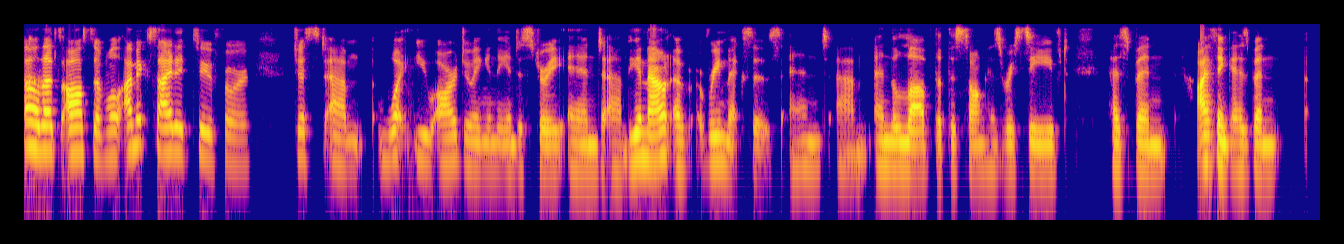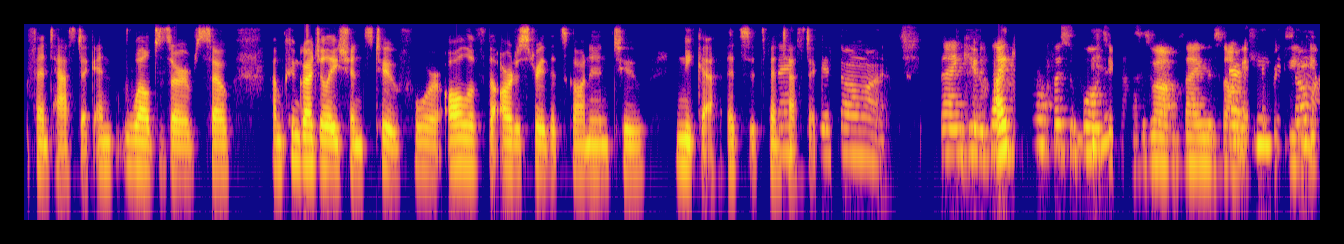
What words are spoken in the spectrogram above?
oh, that's awesome. Well, I'm excited too for just um, what you are doing in the industry and um, the amount of remixes and um, and the love that the song has received has been, I think, has been fantastic and well deserved. So, um, congratulations too for all of the artistry that's gone into Neeka. It's it's fantastic. Thank you so much. Thank you. Thank I, you for supporting us as well. I'm playing the song. Yeah, thank you so much.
